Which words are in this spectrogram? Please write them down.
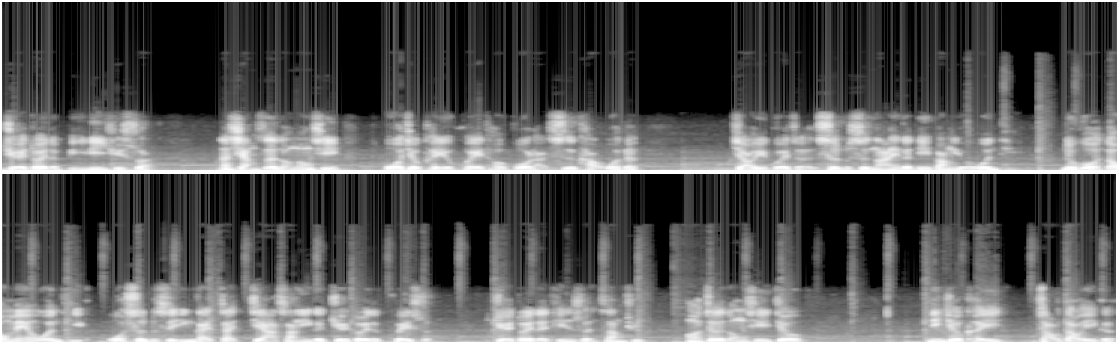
绝对的比例去算。那像这种东西，我就可以回头过来思考我的交易规则是不是哪一个地方有问题。如果都没有问题，我是不是应该再加上一个绝对的亏损、绝对的停损上去？啊，这个东西就你就可以找到一个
